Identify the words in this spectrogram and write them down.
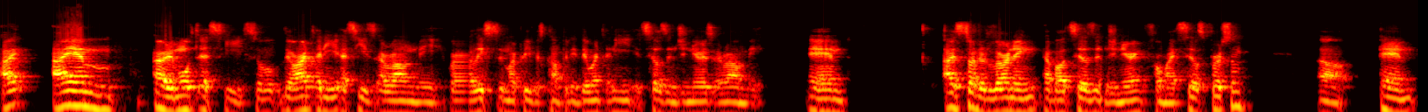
I I am a remote SE, so there aren't any SEs around me, or at least in my previous company, there weren't any sales engineers around me. And I started learning about sales engineering from my salesperson, uh, and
